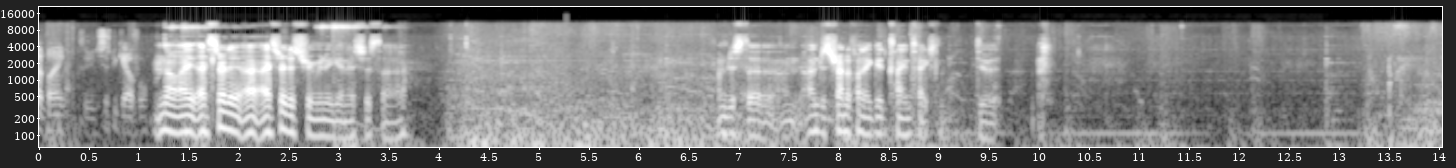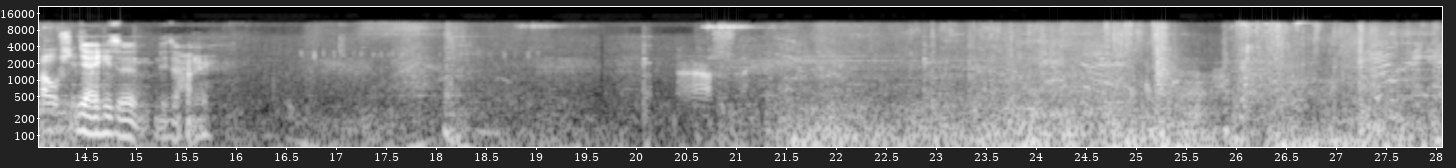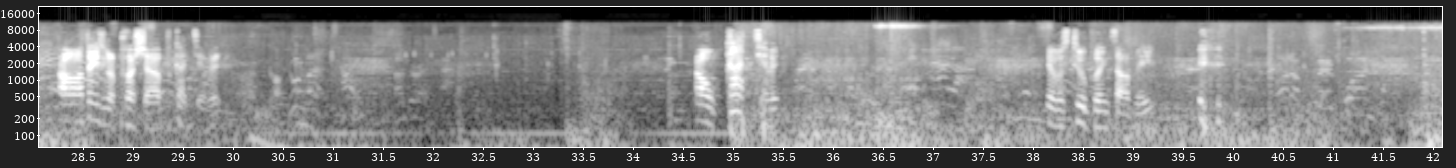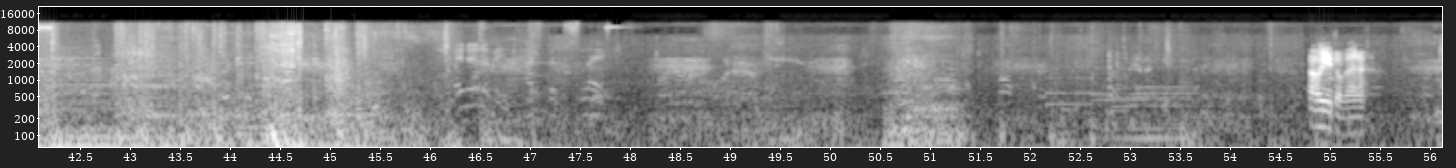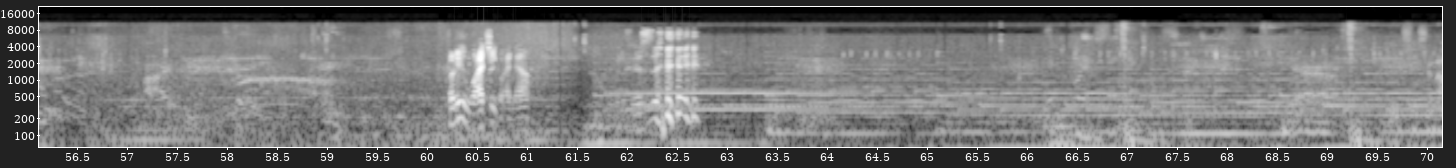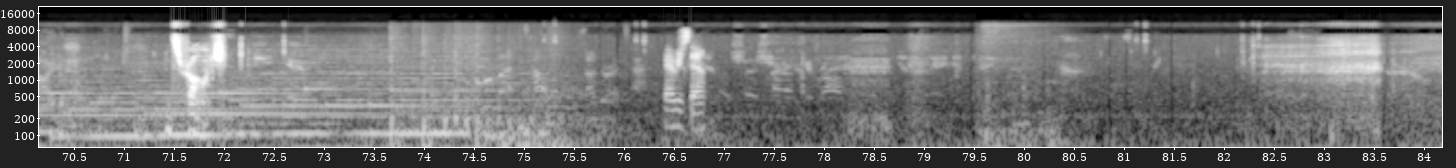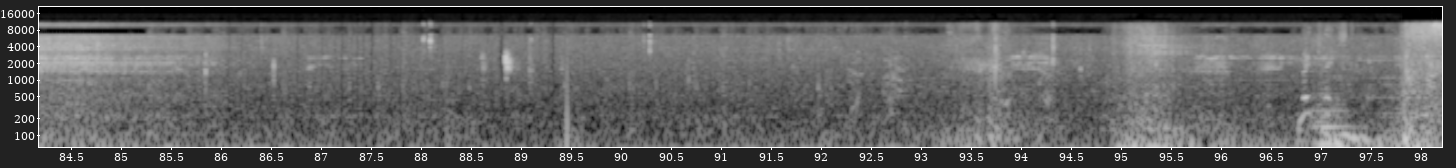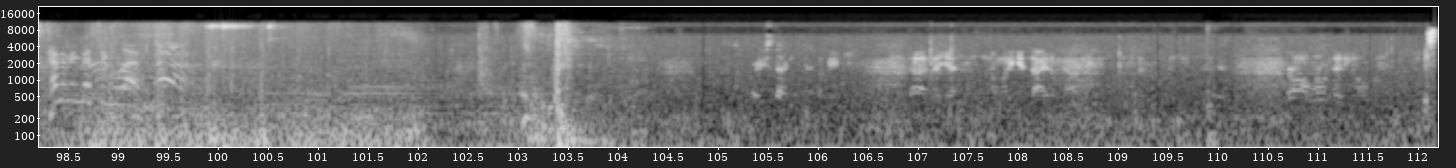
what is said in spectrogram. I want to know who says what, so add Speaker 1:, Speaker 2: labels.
Speaker 1: not so just be careful.
Speaker 2: No, I, I started I, I started streaming again. It's just uh, I'm just uh, I'm, I'm just trying to find a good time to actually do it.
Speaker 1: Oh shit.
Speaker 2: Yeah, he's a he's a hunter.
Speaker 1: Oh, I thought he was gonna push up. God damn it. Oh, god damn it. There was two blinks on me. Oh, yeah, don't matter. What are you watching right now? What is this?
Speaker 2: What's wrong with
Speaker 1: down.
Speaker 3: Enemy missing left.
